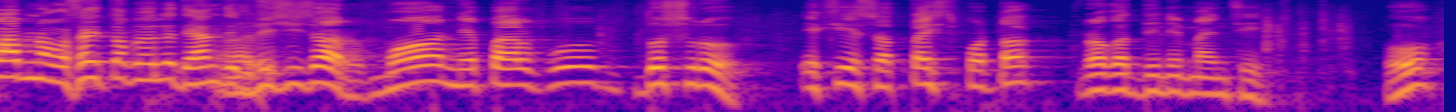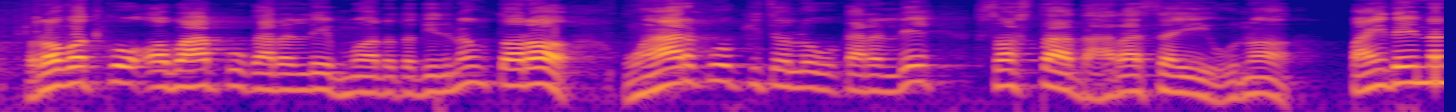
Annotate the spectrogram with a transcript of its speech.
अभाव नहोस् है तपाईँहरूले ध्यान दिनु ऋषि सर म नेपालको दोस्रो एक सय सत्ताइस पटक रगत दिने मान्छे हो। रगतको अभावको कारणले म त दिँदैनौँ तर उहाँहरूको किचलोको कारणले सस्ता धाराशाही हुन पाइँदैन।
